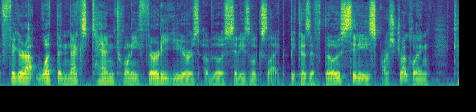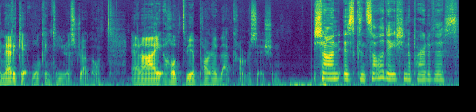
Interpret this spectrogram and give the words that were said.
figure out what the next 10, 20, 30 years of those cities looks like. Because if those cities are struggling, Connecticut will continue to struggle. And I hope to be a part of that conversation. Sean, is consolidation a part of this?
